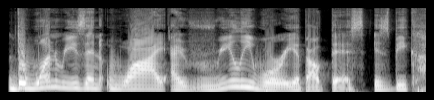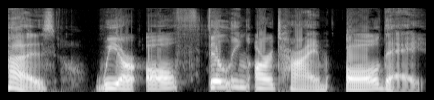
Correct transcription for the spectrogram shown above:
the one reason why I really worry about this is because we are all filling our time all day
